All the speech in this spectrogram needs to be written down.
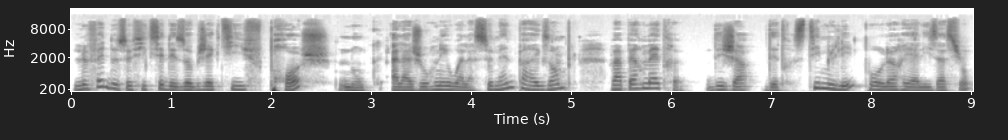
Le fait de se fixer des objectifs proches, donc à la journée ou à la semaine par exemple, va permettre déjà d'être stimulé pour leur réalisation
